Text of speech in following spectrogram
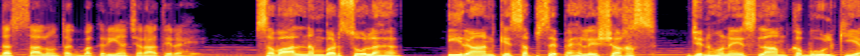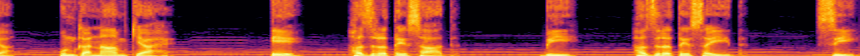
दस सालों तक बकरियाँ चराते रहे। सवाल नंबर सोलह। ईरान के सबसे पहले शख्स जिन्होंने इस्लाम कबूल किया, उनका नाम क्या है? ए, हज़रत साद, बी, हज़रत सईद, सी,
